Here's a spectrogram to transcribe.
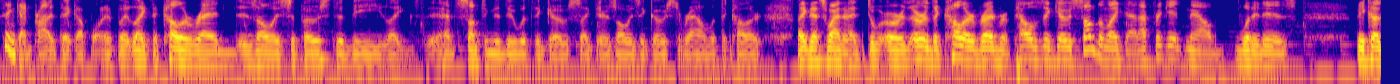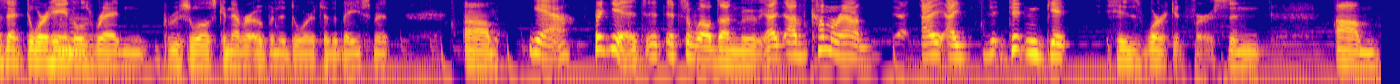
think I'd probably pick up on it, but like the color red is always supposed to be like have something to do with the ghost. Like there's always a ghost around with the color. Like that's why that door or or the color red repels the ghost. Something like that. I forget now what it is. Because that door handle is red and Bruce Willis can never open the door to the basement. Um, yeah but yeah, it's it, it's a well done movie. I, I've come around. I I d- didn't get his work at first, and um,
